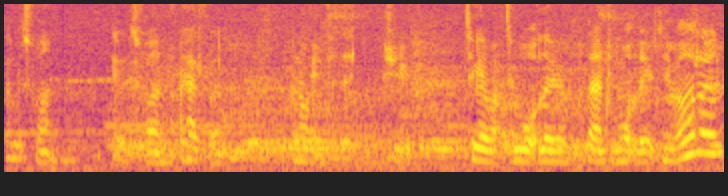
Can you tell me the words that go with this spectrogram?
it was fun. It was fun. I had fun. I'm not waiting for the tube to go back to Waterloo, then from Waterloo to New Malden,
